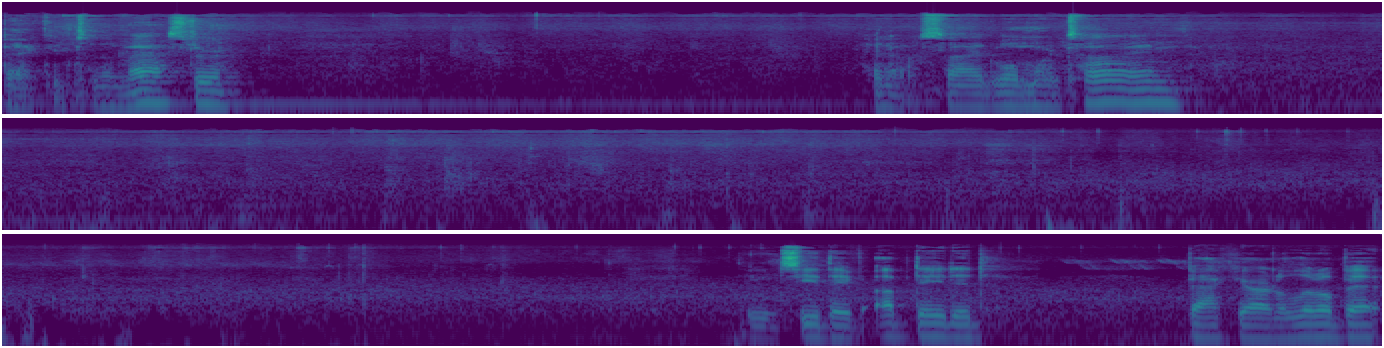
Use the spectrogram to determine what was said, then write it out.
Back into the master. Head outside one more time. You can see they've updated backyard a little bit.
